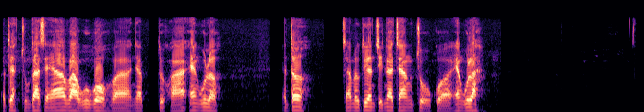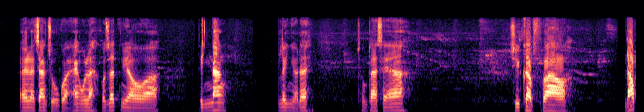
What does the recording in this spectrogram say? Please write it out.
Đầu tiên chúng ta sẽ vào Google và nhập từ khóa Angular. Enter. Trang đầu tiên chính là trang chủ của Angular. Đây là trang chủ của Angular. Có rất nhiều uh, tính năng link ở đây. Chúng ta sẽ truy cập vào doc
